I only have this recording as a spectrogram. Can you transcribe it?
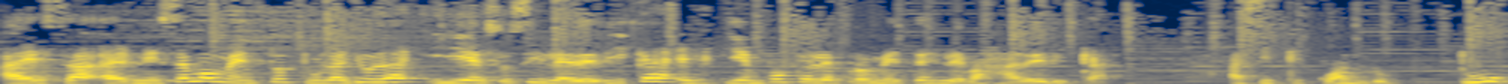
a esa, en ese momento tú le ayudas y eso si le dedicas el tiempo que le prometes le vas a dedicar. Así que cuando tú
